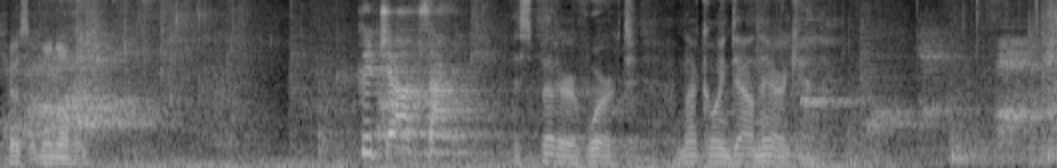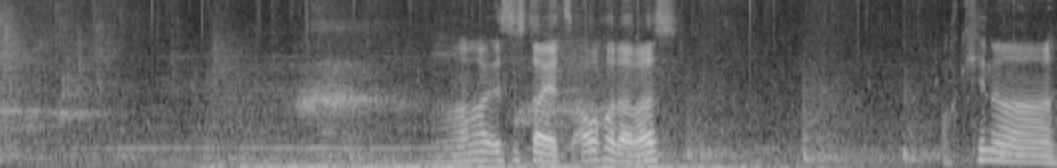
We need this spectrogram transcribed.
Ich höre es immer noch. Good job, Simon. This better have worked. I'm not going down there again. Ah, ist es da jetzt auch, oder was? Ach, Kinder.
